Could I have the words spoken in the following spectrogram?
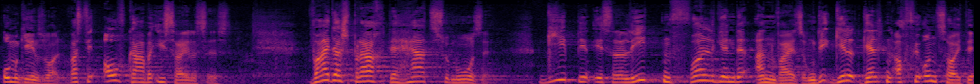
umgehen soll, was die Aufgabe Israels ist. Weiter sprach der Herr zu Mose, gib den Israeliten folgende Anweisungen, die gelten auch für uns heute.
